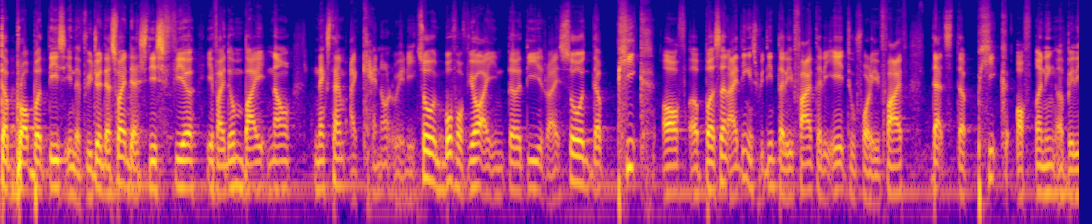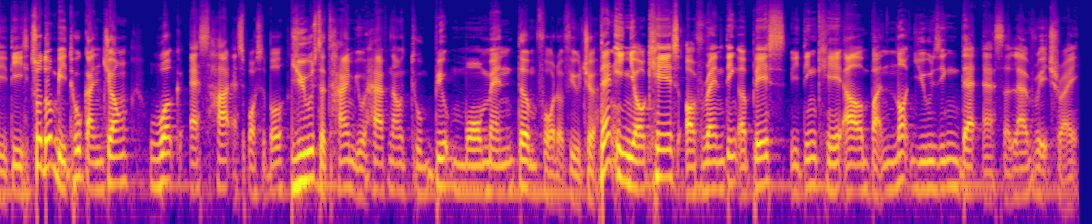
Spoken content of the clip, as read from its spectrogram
the properties in the future. That's why there's this fear if I don't buy it now, next time I cannot really. So both of you are in 30, right? So the peak of a person, I think it's between 35, 38 to 45. That's the peak of earning ability. So don't be too kanjong. Work as hard as possible. Use the time you have now to build momentum for the future. Then in your case of renting a place within KL but not using that as a leverage, right?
